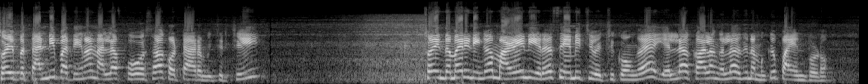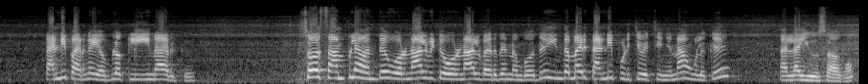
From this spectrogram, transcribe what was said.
ஸோ இப்போ தண்ணி பார்த்தீங்கன்னா நல்லா ஃபோர்ஸாக கொட்ட ஆரம்பிச்சிருச்சு. ஸோ இந்த மாதிரி நீங்கள் மழை நீரை சேமித்து வச்சுக்கோங்க. எல்லா காலங்களிலும் அது நமக்கு பயன்படும். தண்ணி பாருங்கள் எவ்வளோ க்ளீனாக இருக்குது ஸோ சம்பில் வந்து ஒரு நாள் விட்டு ஒரு நாள் வருதுன்னும் போது இந்த மாதிரி தண்ணி பிடிச்சி வச்சிங்கன்னா உங்களுக்கு நல்லா யூஸ் ஆகும்.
